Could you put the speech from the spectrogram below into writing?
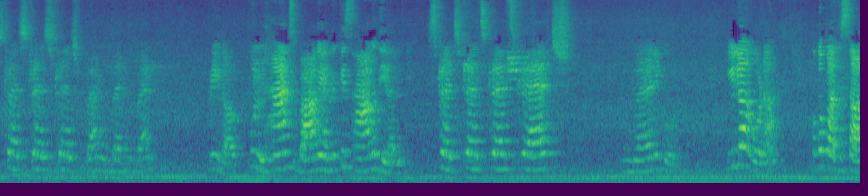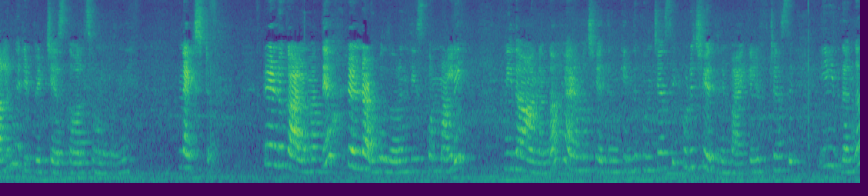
stretch stretch stretch bend bend bend breathe out full hands బాగా వెనక్కి సాగదీయాలి. Stretch stretch stretch stretch very good ఇలా కూడా ఒక పది సార్లు మీరు రిపీట్ చేసుకోవాల్సి ఉంటుంది. నెక్స్ట్ రెండు కాళ్ళ మధ్య రెండు అడుగుల దూరం తీసుకొని మళ్ళీ నిదానంగా ఎడమ చేతిని కిందకి ఉంచేసి కుడి చేతిని పైకి లిఫ్ట్ చేసి ఈ విధంగా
